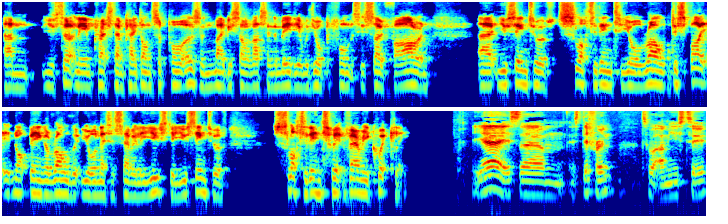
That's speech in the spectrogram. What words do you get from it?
Um, you certainly impressed MK Don supporters and maybe some of us in the media with your performances so far, and uh, you seem to have slotted into your role, despite it not being a role that you're necessarily used to. You seem to have slotted into it very quickly. Yeah, it's um, it's different to what I'm used to.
